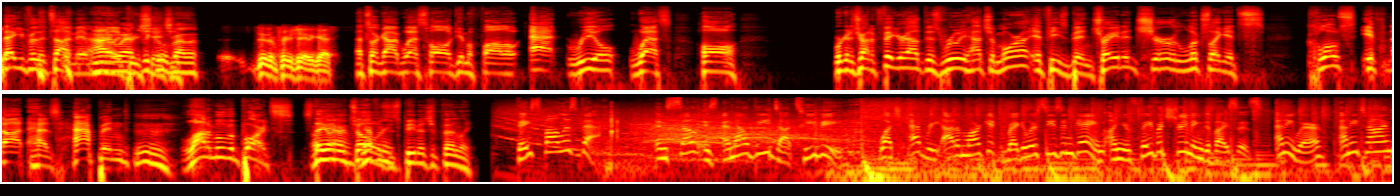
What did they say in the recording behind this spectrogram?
thank you for the time, man. We All right, really Wes, be appreciate cool, you. brother. Did appreciate it, guys. That's our guy Wes Hall. Give him a follow at Real Wes Hall. We're gonna try to figure out this Rui Hachimura if he's been traded. Sure, looks like it's close, if not has happened. Hmm. A lot of moving parts. Stay Oh, on yeah, your toes. definitely. It's P. Mitchell Finley. Baseball is back, and so is MLB.tv. Watch every out of market regular season game on your favorite streaming devices, anywhere, anytime,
